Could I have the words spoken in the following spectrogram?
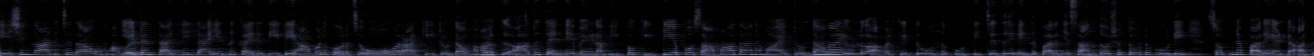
ദേഷ്യം കാണിച്ചതാവും അവൾ. ഏട്ടൻ തല്ലില്ല എന്ന് കരുതിയിട്ടേ അവൾ കുറച്ച് ഓവറാക്കിയിട്ടുണ്ടാവും അവൾക്ക് അത് തന്നെ വേണം. ഇപ്പൊ കിട്ടിയപ്പോ സമാധാനമായിട്ടുണ്ടാവും. അവൾക്കിട്ട് ഒന്ന് പൊട്ടിച്ചത് എന്ന് പറഞ്ഞ് സന്തോഷത്തോടു കൂടി സ്വപ്ന പറയണ്ട അത്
